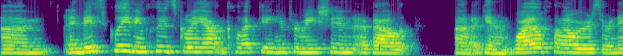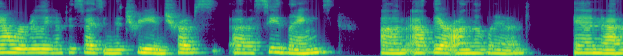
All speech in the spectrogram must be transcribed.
Um, and basically it includes going out and collecting information about, uh, again, wildflowers, or now we're really emphasizing the tree and shrubs uh, seedlings um, out there on the land. And uh,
